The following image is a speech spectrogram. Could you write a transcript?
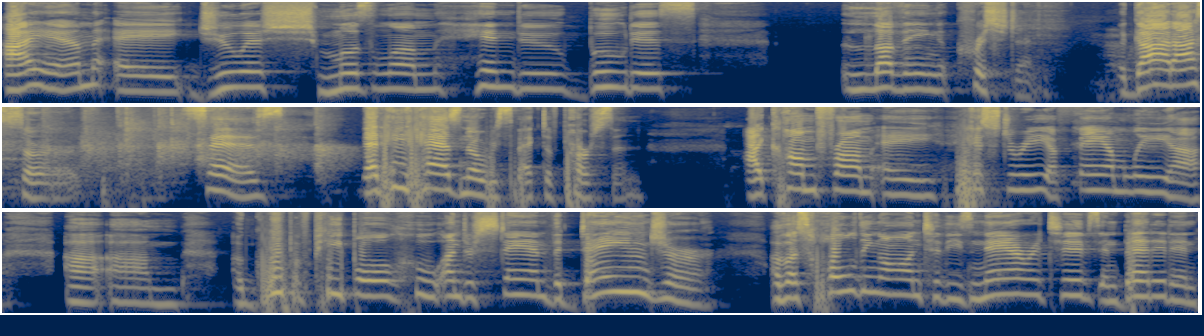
I am a Jewish, Muslim, Hindu, Buddhist, loving Christian. The God I serve says that he has no respect of person. I come from a history, a family, a, a, um, a group of people who understand the danger of us holding on to these narratives embedded in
